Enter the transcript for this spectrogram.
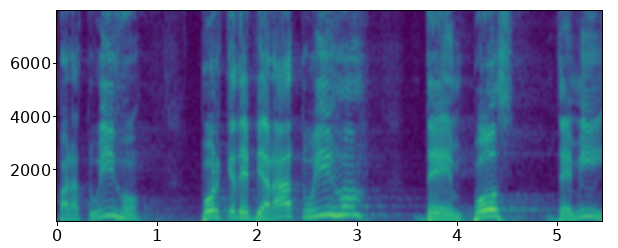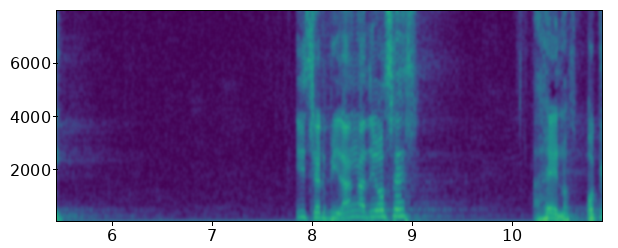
para tu hijo, porque desviará a tu hijo de en pos de mí. Y servirán a dioses ajenos. Ok,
